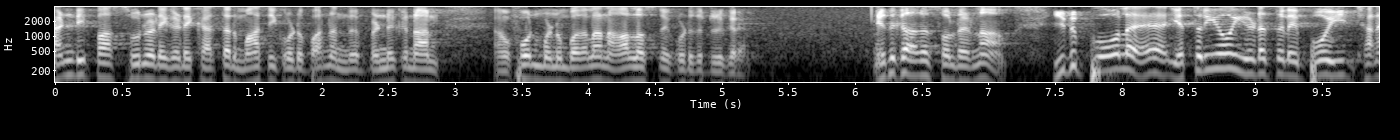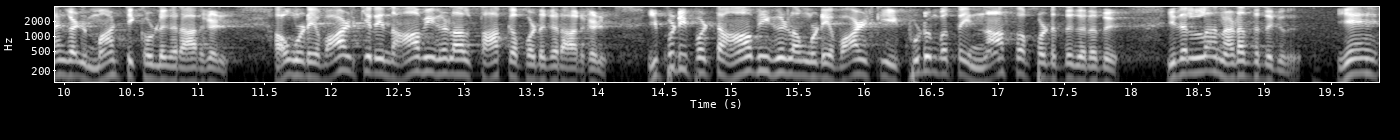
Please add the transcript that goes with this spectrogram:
கண்டிப்பாக சூழ்நிலைகளை கர்த்தர் மாற்றி கொடுப்பான்னு அந்த பெண்ணுக்கு நான் ஃபோன் பண்ணும்போதெல்லாம் நான் ஆலோசனை கொடுத்துட்ருக்குறேன் எதுக்காக சொல்கிறேன்னா இது போல எத்தனையோ இடத்துல போய் ஜனங்கள் மாட்டிக்கொள்ளுகிறார்கள். அவங்களுடைய வாழ்க்கையில் இந்த ஆவிகளால் தாக்கப்படுகிறார்கள். இப்படிப்பட்ட ஆவிகள் அவங்களுடைய வாழ்க்கையை குடும்பத்தை நாசப்படுத்துகிறது. இதெல்லாம் நடந்துட்டு இருக்குது ஏன்?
